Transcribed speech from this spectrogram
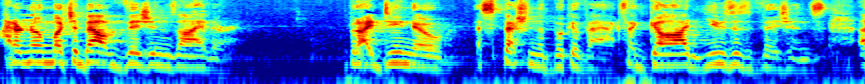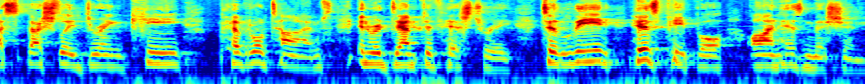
I don't know much about visions either. But I do know, especially in the book of Acts, that God uses visions, especially during key pivotal times in redemptive history, to lead his people on his mission.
